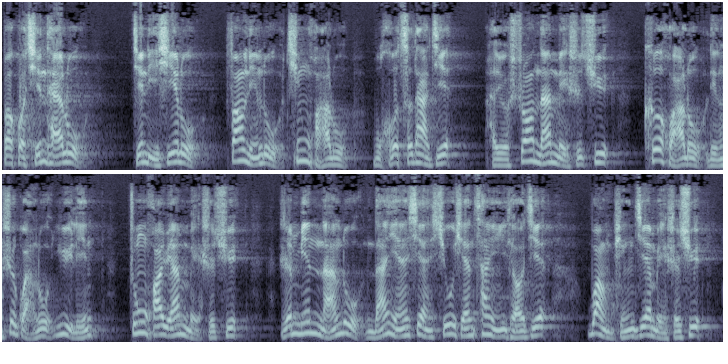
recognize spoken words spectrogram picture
包括琴台路、锦里西路、芳林路、清华路、武侯祠大街，还有双南美食区、科华路、领事馆路、玉林。中华园美食区、人民南路南沿线休闲餐饮一条街、望平街美食区，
